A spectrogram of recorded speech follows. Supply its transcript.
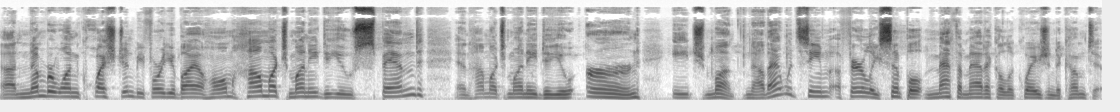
Uh, number one question before you buy a home How much money do you spend and how much money do you earn each month? Now, that would seem a fairly simple mathematical equation to come to.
